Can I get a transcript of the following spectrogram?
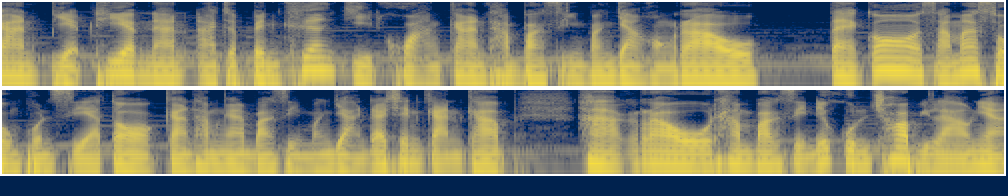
การเปรียบเทียบนั้นอาจจะเป็นเครื่องกีดขวางการทำบางสิ่งบางอย่างของเรา แต่ก็สามารถส่งผลเสียต่อการทำงานบางสิ่งบางอย่างได้เช่นกันครับ หากเราทำบางสิ่งที่คุณชอบอยู่แล้วเนี่ย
